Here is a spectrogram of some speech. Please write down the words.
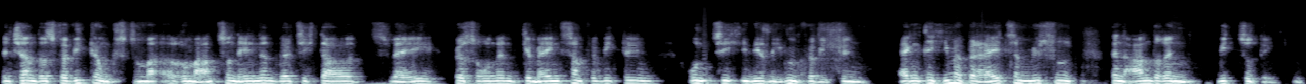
entstanden, das Verwicklungsroman zu nennen, weil sich da zwei Personen gemeinsam verwickeln und sich in ihr Leben verwickeln. Eigentlich immer bereit sein müssen, den anderen mitzudenken.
